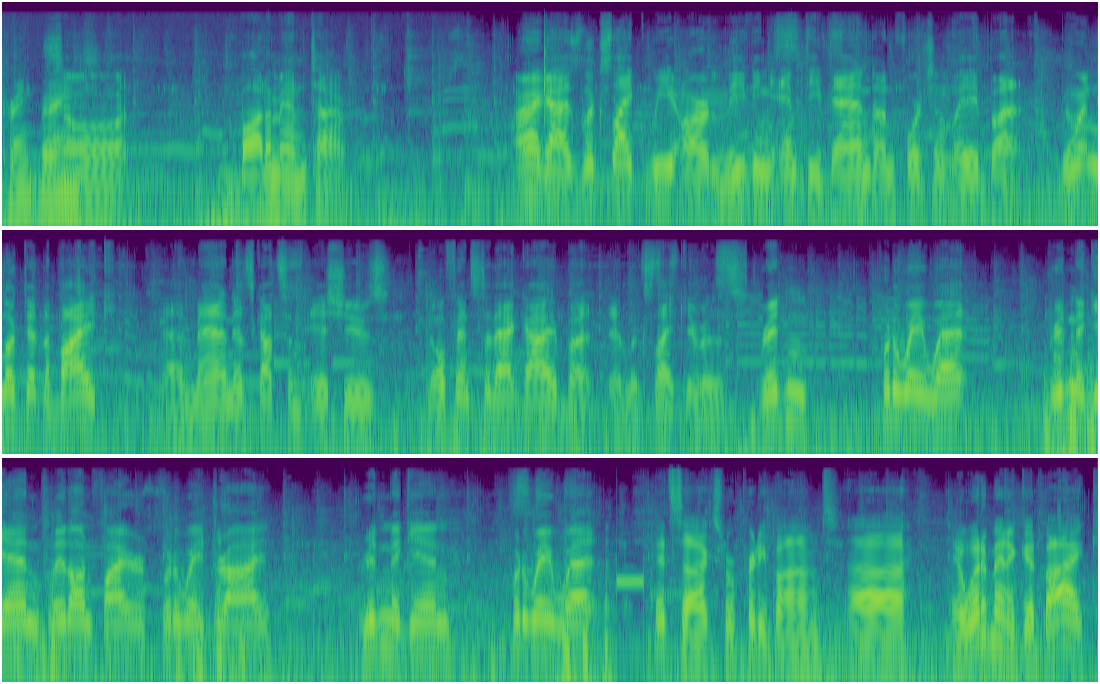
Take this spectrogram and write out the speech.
crank bearings? So, bottom end time. All right, guys, looks like we are leaving empty van, unfortunately, but we went and looked at the bike, and man, it's got some issues. No offense to that guy, but it looks like it was ridden, put away wet, ridden again, lit on fire, put away dry, ridden again, put away wet. It sucks. We're pretty bummed. Uh, it would have been a good bike,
